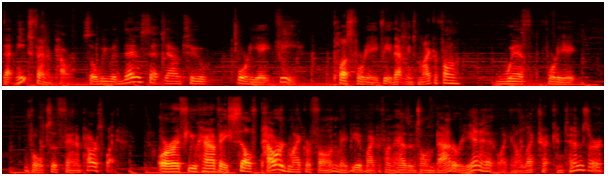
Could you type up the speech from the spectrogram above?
that needs phantom power. So we would then set down to 48V, plus 48V. That means microphone with 48 volts of phantom power supply. Or if you have a self-powered microphone, maybe a microphone that has its own battery in it, like an electret condenser,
